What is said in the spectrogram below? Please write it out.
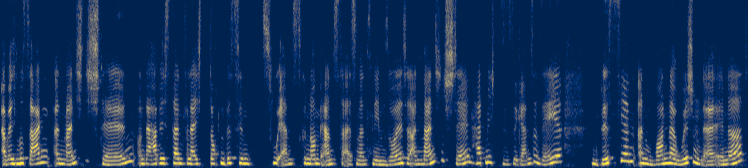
Aber ich muss sagen, an manchen Stellen, und da habe ich es dann vielleicht doch ein bisschen zu ernst genommen, ernster als man es nehmen sollte, an manchen Stellen hat mich diese ganze Serie ein bisschen an Wonder Vision erinnert,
